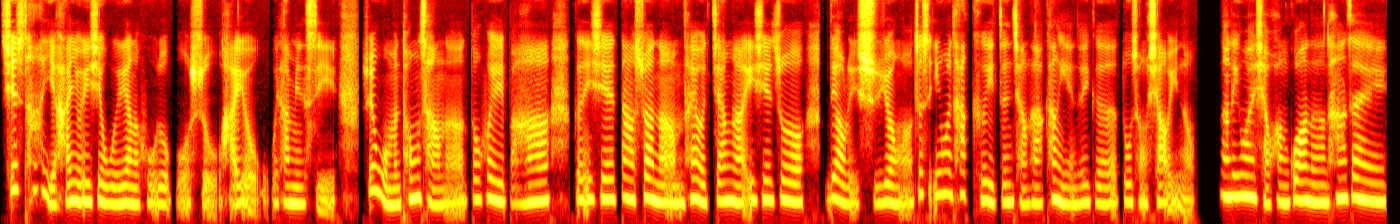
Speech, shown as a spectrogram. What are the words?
其实它也含有一些微量的胡萝卜素，还有维他命 C，所以我们通常呢都会把它跟一些大蒜啊，还有姜啊一些做料理食用哦。这是因为它可以增强它抗炎的一个多重效应哦。那另外小黄瓜呢，它在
